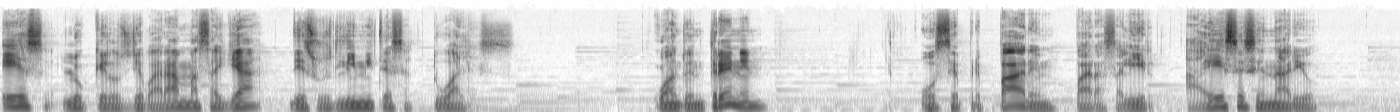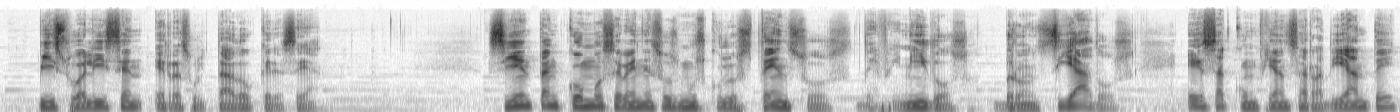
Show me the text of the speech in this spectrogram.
es lo que los llevará más allá de sus límites actuales. Cuando entrenen o se preparen para salir a ese escenario, visualicen el resultado que desean. Sientan cómo se ven esos músculos tensos, definidos, bronceados, esa confianza radiante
